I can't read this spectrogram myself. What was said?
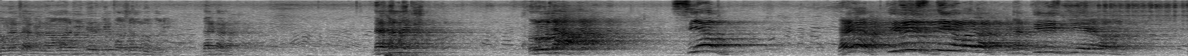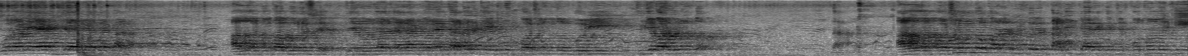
বলেছে, আমি নামাজিদেরকে পছন্দ করি। দেখেন দেখেন নাকি রোজা, সিয়াম তিরিশ দিন ইবাদত এটা তিরিশ দিনের ইবাদত কোরআনে এক জায়গায় দেখান আল্লাহ কথা বলেছে যে রোজা যারা করে, তাদেরকে খুব পছন্দ করি। খুঁজে করুন তো? না। আল্লাহ পছন্দ করার ভিতরে তালিকা রেখেছে। প্রথমে কি?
